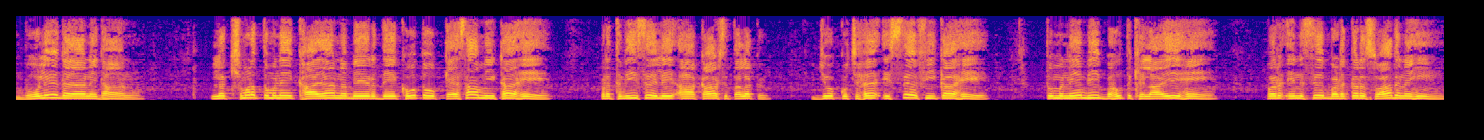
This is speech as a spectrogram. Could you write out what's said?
बोले दया निधान। लक्ष्मण तुमने खाया न बेर, देखो तो कैसा मीठा है। पृथ्वी से ले आकाश तलक, जो कुछ है इससे फीका है। तुमने भी बहुत खिलाए हैं, पर इनसे बढ़कर स्वाद नहीं।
